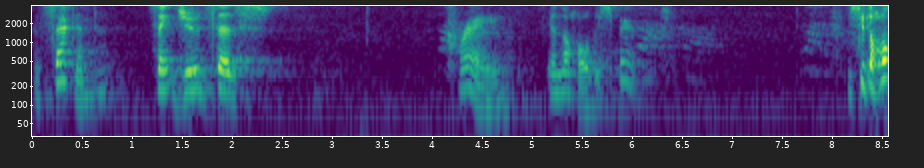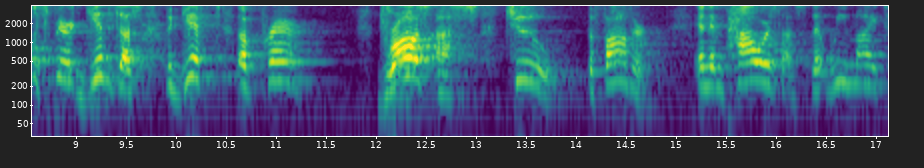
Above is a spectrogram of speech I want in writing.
And second, St. Jude says, pray in the Holy Spirit. You see, the Holy Spirit gives us the gift of prayer, draws us to the Father, and empowers us that we might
